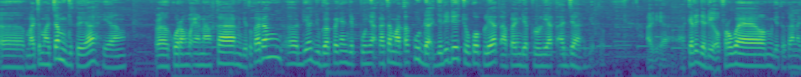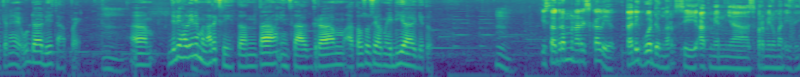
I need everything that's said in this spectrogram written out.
eh, macam-macam gitu ya yang eh, kurang mengenakan gitu kadang eh, dia juga pengen punya kacamata kuda jadi dia cukup lihat apa yang dia perlu lihat aja gitu ya, akhirnya jadi overwhelmed gitu kan akhirnya ya udah dia capek Hmm. Em, jadi hal ini menarik sih tentang Instagram atau sosial media gitu. Hmm. Instagram menarik sekali ya. Tadi gue denger si adminnya seperminuman ini,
